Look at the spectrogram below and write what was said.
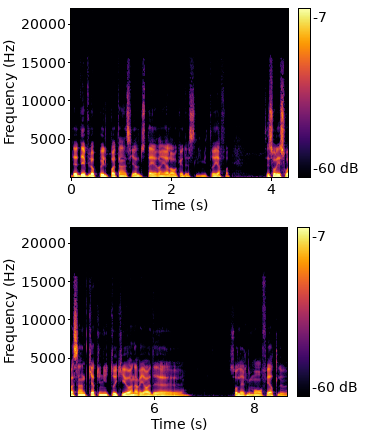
de développer le potentiel du terrain alors que de se limiter à faire. C'est sur les 64 unités qu'il y a en arrière de sur la rue Montfette. Là.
